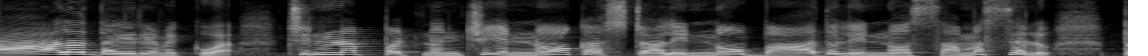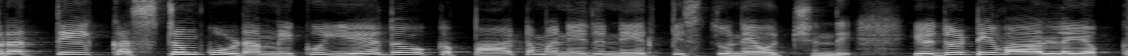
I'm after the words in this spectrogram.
చాలా ధైర్యం ఎక్కువ. చిన్నప్పటి నుంచి ఎన్నో కష్టాలు ఎన్నో బాధలు ఎన్నో సమస్యలు ప్రతి కష్టం కూడా మీకు ఏదో ఒక పాఠం అనేది నేర్పిస్తూనే వచ్చింది. ఎదుటి వాళ్ళ యొక్క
